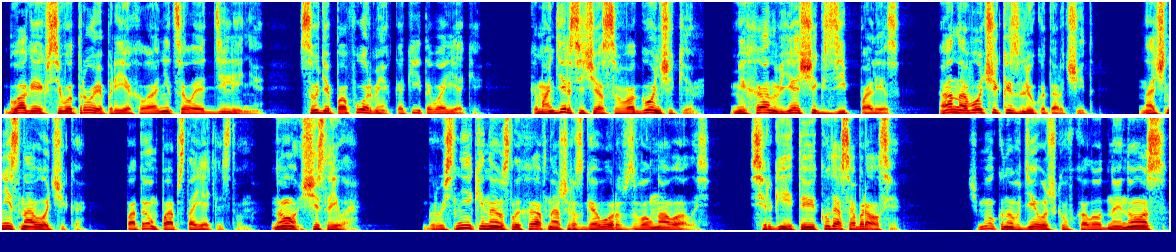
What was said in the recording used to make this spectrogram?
Благо их всего трое приехало, а не целое отделение. Судя по форме, какие-то вояки. Командир сейчас в вагончике. Механ в ящик ЗИП полез. А наводчик из люка торчит. Начни с наводчика. Потом по обстоятельствам. Ну, счастливо. Грустникина, услыхав наш разговор, взволновалась. «Сергей, ты куда собрался?» Чмокнув девушку в холодный нос,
